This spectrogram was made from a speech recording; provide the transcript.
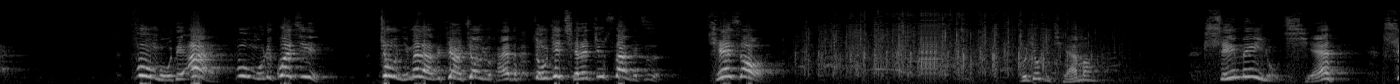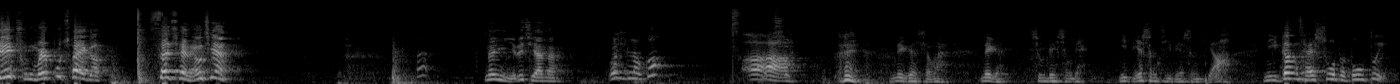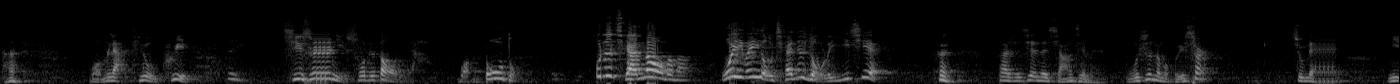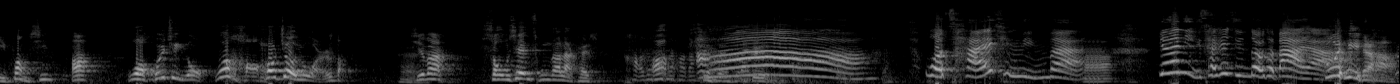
父母的爱，父母的关心，就你们两个这样教育孩子，总结起来就三个字：钱少。不就是钱吗？谁没有钱？谁出门不揣个三千两千？那你的钱呢？哎，老公，啊啊，嘿，那个什么，那个兄弟兄弟，你别生气别生气啊！你刚才说的都对，我们俩挺有愧的。对，其实你说的道理啊，我们都懂。不是钱闹的吗？我以为有钱就有了一切，哼！但是现在想起来不是那么回事儿。兄弟，你放心啊，我回去以后我好好教育我儿子。媳妇儿，首先从咱俩开始。好的，好的，好的。啊，我才听明白，啊，原来你才是金豆他爸呀！对呀。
